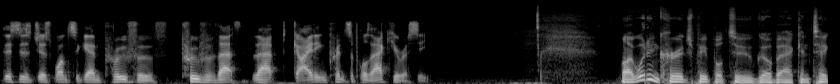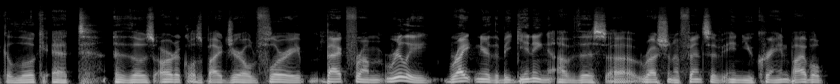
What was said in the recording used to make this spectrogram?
this is just once again proof of proof of that that guiding principle's accuracy. Well, I would encourage people to go back and take a look at those articles by Gerald Flurry back from really right near the beginning of this uh, Russian offensive in Ukraine. Bible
